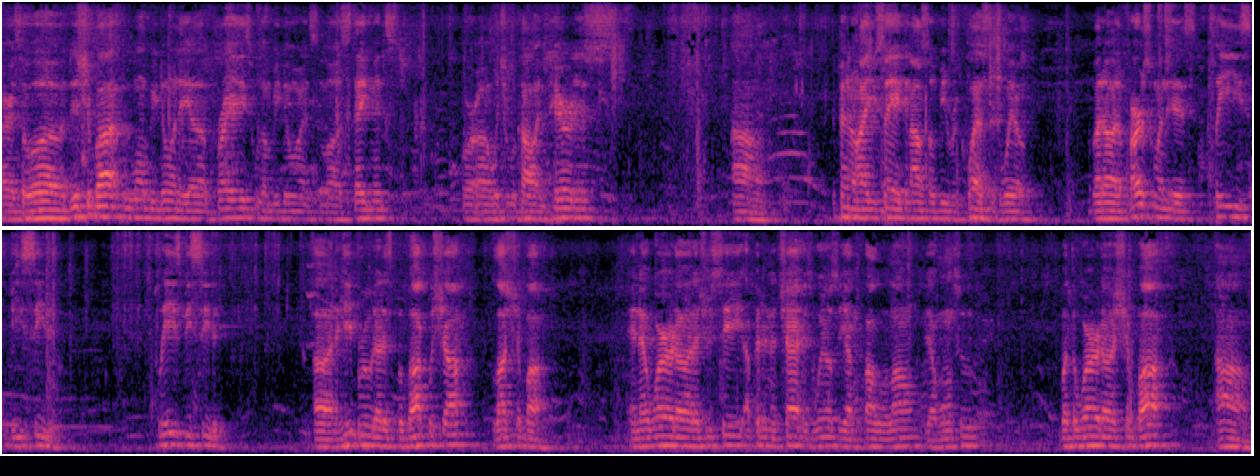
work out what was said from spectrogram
All right, so uh, this Shabbat, we won't be doing a uh, phrase. We're gonna be doing some uh, statements, or uh, what you would call imperatives. Um, depending on how you say it, can also be requests as well. But uh, the first one is please be seated. Please be seated. Uh, in Hebrew, that is babak la shabbat. And that word uh, that you see, I put in the chat as well, so y'all can follow along if y'all want to. But the word uh, Shabbat um,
